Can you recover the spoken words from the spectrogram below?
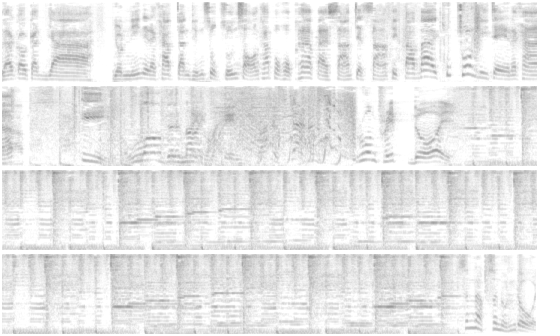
แล้วก็กันยายนนี้เนี่ยนะครับ จันทร์ถึงศุกร์02 ครับ 6658373 ติดตามได้ทุกช่วงดีเจนะครับ E Love the Nightlife ร่วมทริปโดย สนับสนุนโดย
